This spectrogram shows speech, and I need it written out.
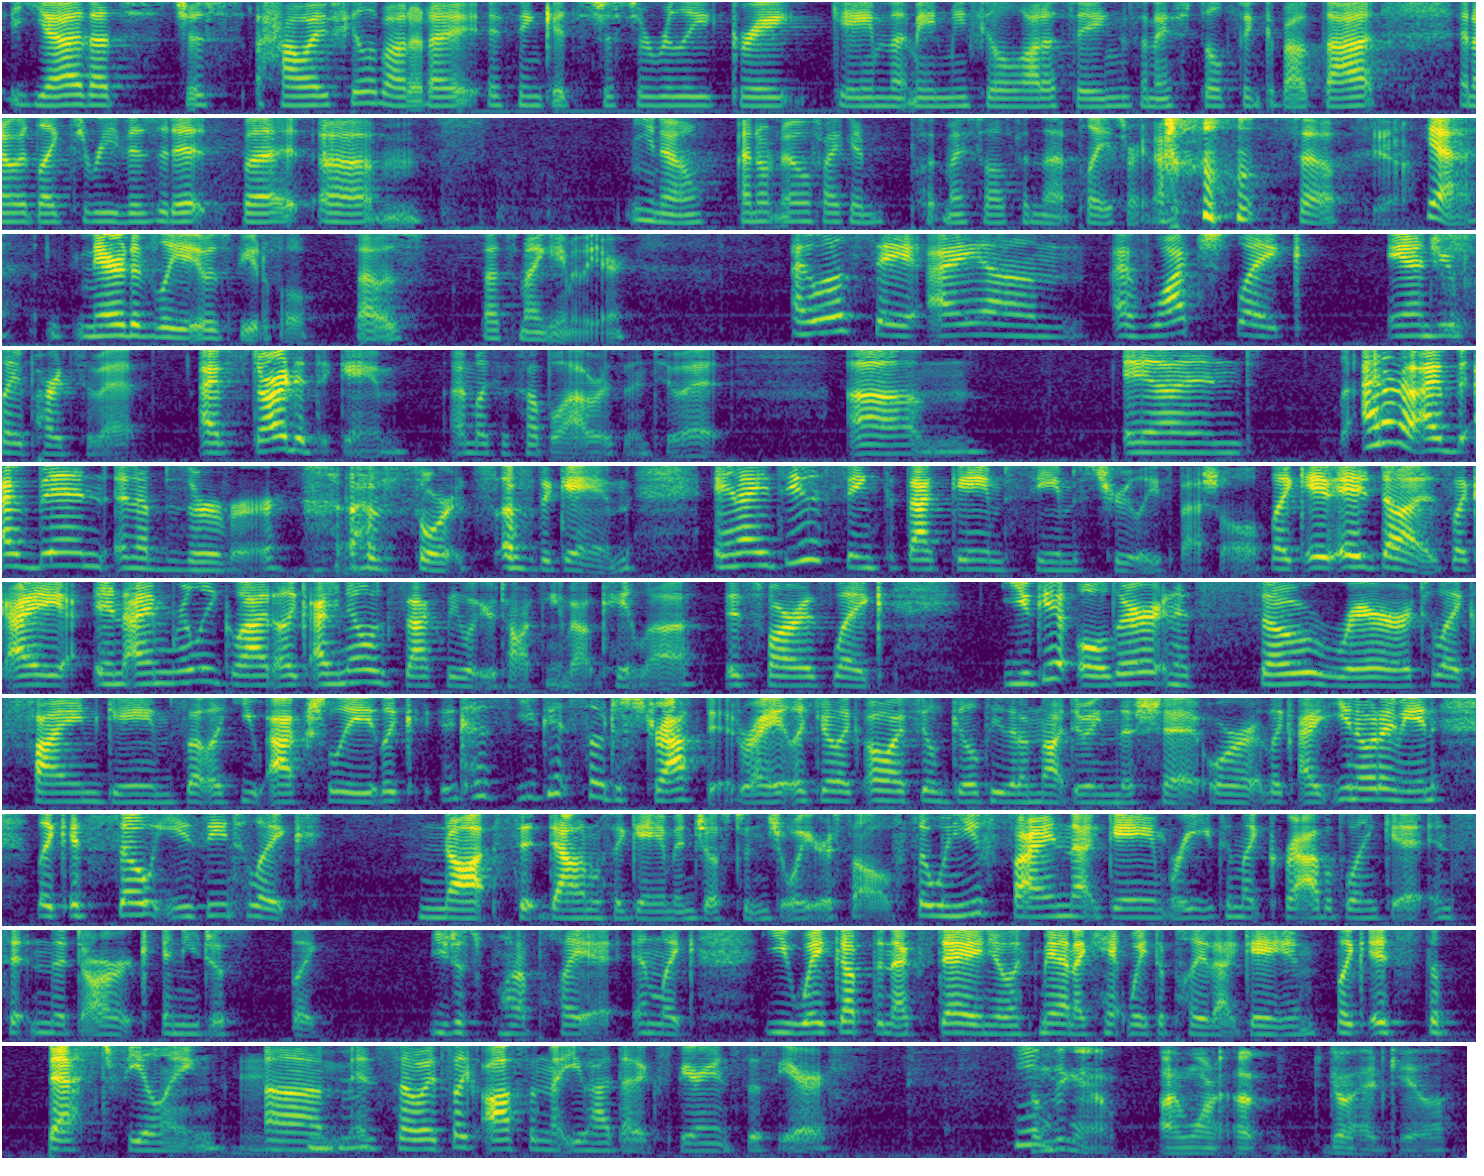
yeah, that's just how I feel about it. I, I think it's just a really great game that made me feel a lot of things, and I still think about that, and I would like to revisit it, but um, you know, I don't know if I can put myself in that place right now. so Yeah. yeah, narratively, it was beautiful. That was that's my game of the year. I will say I um I've watched like Andrew play parts of it. I've started the game. I'm like a couple hours into it. Um and I don't know. I've I've been an observer of sorts of the game, and I do think that that game seems truly special. Like it, it does. Like I and I'm really glad. Like I know exactly what you're talking about, Kayla. As far as like you get older and it's so rare to like find games that like you actually like because you get so distracted right like you're like oh i feel guilty that i'm not doing this shit or like i you know what i mean like it's so easy to like not sit down with a game and just enjoy yourself so when you find that game where you can like grab a blanket and sit in the dark and you just like you just want to play it and like you wake up the next day and you're like man i can't wait to play that game like it's the best feeling um and so it's like awesome that you had that experience this year Something I, I want to. Uh, go ahead, Kayla.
